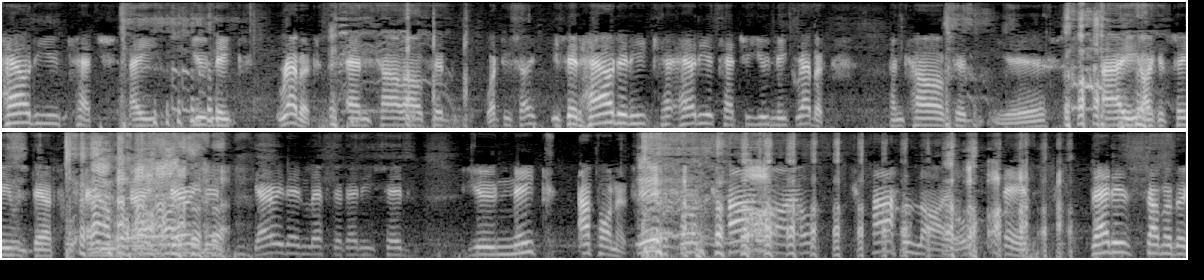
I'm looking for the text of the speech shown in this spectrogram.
how do you catch a unique rabbit?" And Carlisle said, "What did he say?" He said, "How did he? Ca- how do you catch a unique rabbit?" And Carl said, "Yes." he, I could see he was doubtful. And uh, Garry, then, Garry then left it and he said, "Unique." Up on it. Well, Carlisle, Carlisle said that is some of the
